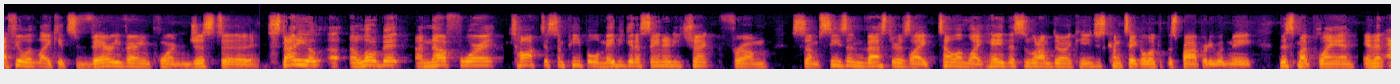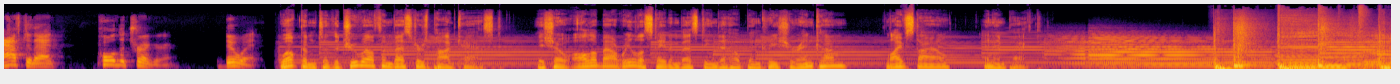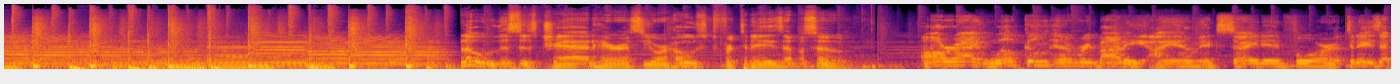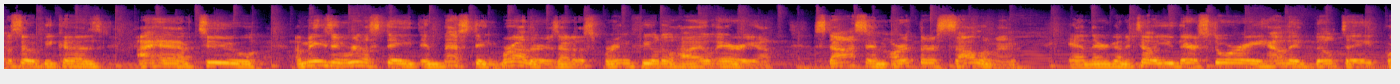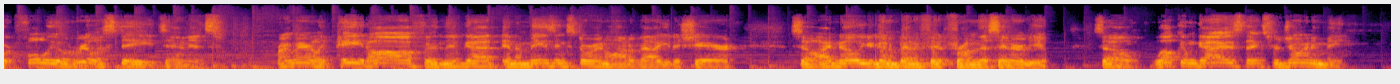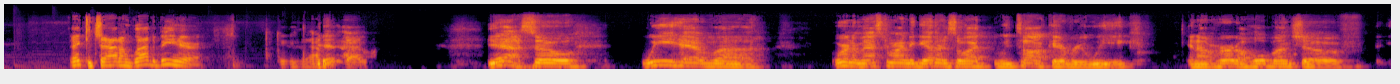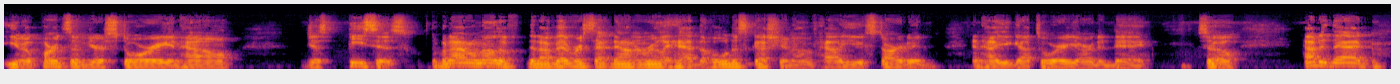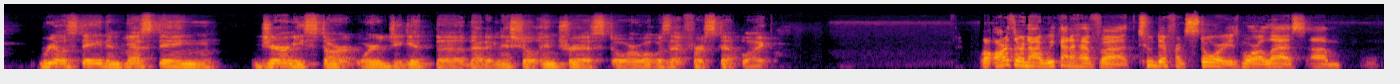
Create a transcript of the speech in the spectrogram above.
I feel like it's very, very important just to study a, a, little bit enough for it, talk to some people, maybe get a sanity check from some seasoned investors, like tell them like, hey, this is what I'm doing. Can you just come take a look at this property with me? This is my plan. And then after that, pull the trigger. Do it. Welcome to the True Wealth Investors Podcast, a show all about real estate investing to help increase your income, lifestyle, and impact. Hello, this is Chad Harris, your host for today's episode. All right, welcome everybody. I am excited for today's episode because I have two amazing real estate investing brothers out of the Springfield, Ohio area, Stas and Arthur Solomon. And they're going to tell you their story, how they've built a portfolio of real estate, and it's primarily paid off and they've got an amazing story and a lot of value to share. So I know you're going to benefit from this interview. So, welcome, guys. Thanks for joining me. Thank you, Chad. I'm glad to be here. Yeah. yeah. So, we have, uh, we're in a mastermind together. And so I, we talk every week. And I've heard a whole bunch of, you know, parts of your story and how just pieces but I don't know that, that I've ever sat down and really had the whole discussion of how you started and how you got to where you are today. So, how did that real estate investing journey start? Where did you get the that initial interest, or what was that first step like? Well, Arthur and I, we kind of have uh, two different stories, more or less. Um,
